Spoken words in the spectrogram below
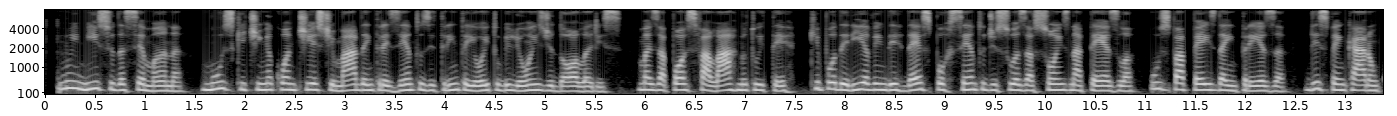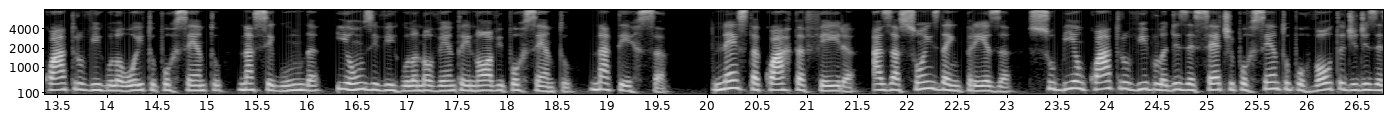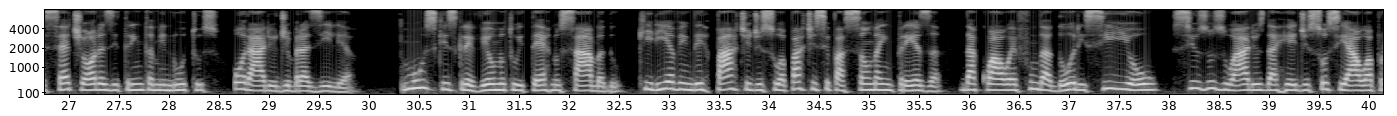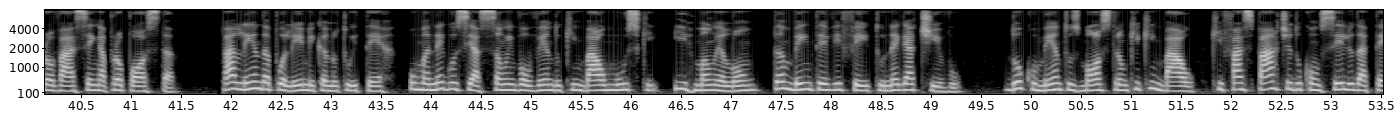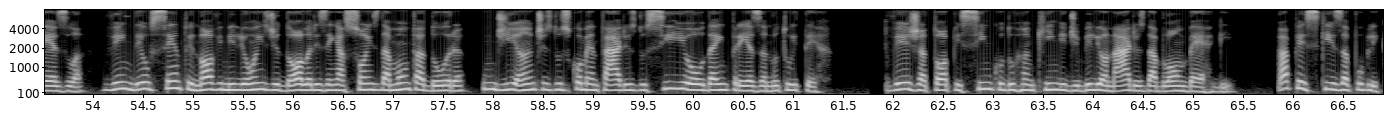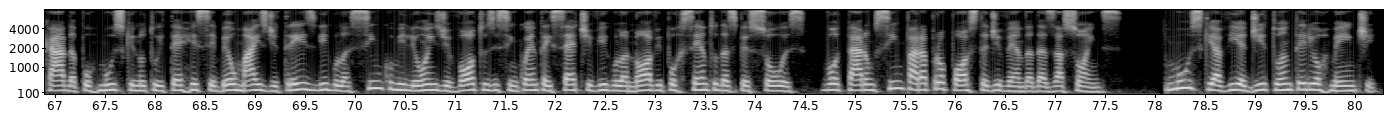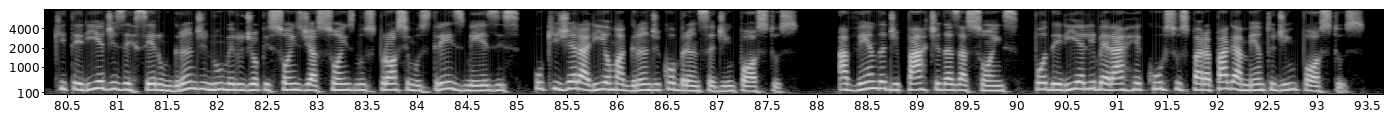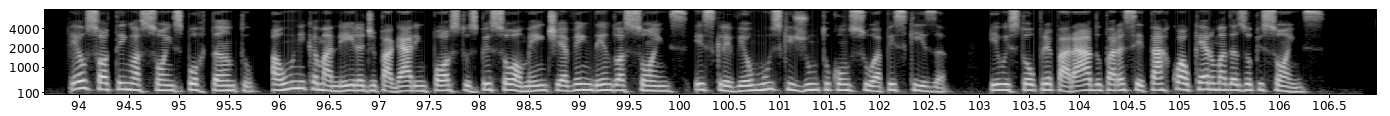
No início da semana, Musk tinha quantia estimada em 338 bilhões de dólares, mas após falar no Twitter que poderia vender 10% de suas ações na Tesla, os papéis da empresa despencaram 4,8% na segunda e 11,99% na terça. Nesta quarta-feira, as ações da empresa subiam 4,17% por volta de 17 horas e 30 minutos, horário de Brasília. Musk escreveu no Twitter no sábado que iria vender parte de sua participação na empresa, da qual é fundador e CEO, se os usuários da rede social aprovassem a proposta. Além da polêmica no Twitter, uma negociação envolvendo Kimball Musk, irmão Elon, também teve efeito negativo. Documentos mostram que Kimball, que faz parte do conselho da Tesla, vendeu 109 milhões de dólares em ações da montadora, um dia antes dos comentários do CEO da empresa no Twitter. Veja top 5 do ranking de bilionários da Bloomberg. A pesquisa publicada por Musk no Twitter recebeu mais de 3,5 milhões de votos e 57,9% das pessoas votaram sim para a proposta de venda das ações. Musk havia dito anteriormente que teria de exercer um grande número de opções de ações nos próximos três meses, o que geraria uma grande cobrança de impostos. A venda de parte das ações poderia liberar recursos para pagamento de impostos. Eu só tenho ações, portanto, a única maneira de pagar impostos pessoalmente é vendendo ações, escreveu Musk junto com sua pesquisa. Eu estou preparado para aceitar qualquer uma das opções.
